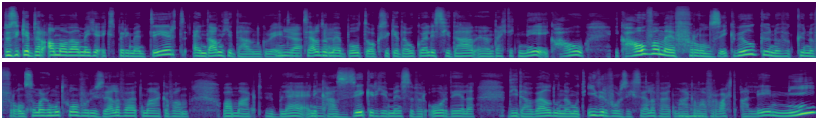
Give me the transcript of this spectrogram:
Dus ik heb daar allemaal wel mee geëxperimenteerd en dan gedowngrade. Ja, Hetzelfde met Botox. Ik heb dat ook wel eens gedaan en dan dacht ik, nee, ik hou, ik hou van mijn frons. Ik wil kunnen, kunnen fronsen, maar je moet gewoon voor jezelf uitmaken van wat maakt u blij. En ik ga zeker geen mensen veroordelen die dat wel doen. Dat moet ieder voor zichzelf uitmaken, mhm. maar verwacht alleen niet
